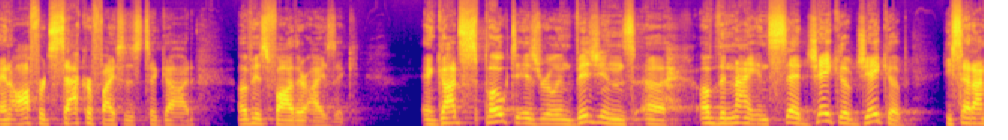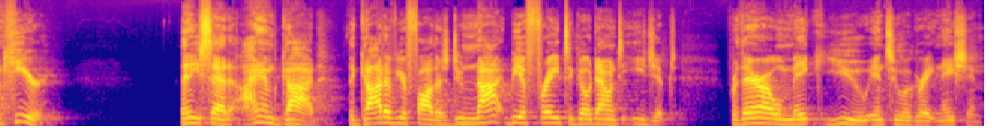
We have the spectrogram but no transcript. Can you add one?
and offered sacrifices to God of his father Isaac. And God spoke to Israel in visions uh, of the night and said, Jacob, Jacob. He said, I'm here. Then he said, I am God, the God of your fathers. Do not be afraid to go down to Egypt, for there I will make you into a great nation.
